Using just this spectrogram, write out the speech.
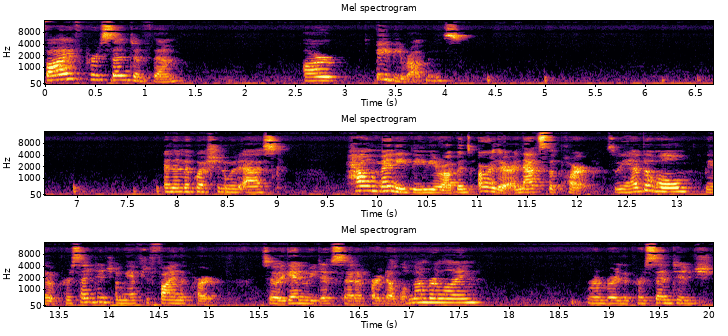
5% of them are baby robins. And then the question would ask, how many baby robins are there? And that's the part. So we have the whole, we have a percentage, and we have to find the part. So again, we just set up our double number line. Remember in the percentage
